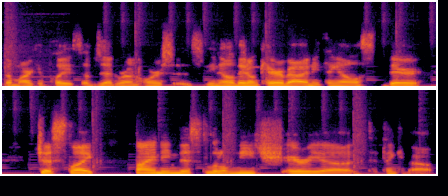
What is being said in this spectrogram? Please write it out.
the marketplace of Zed Run horses. You know, they don't care about anything else. They're just like finding this little niche area to think about.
